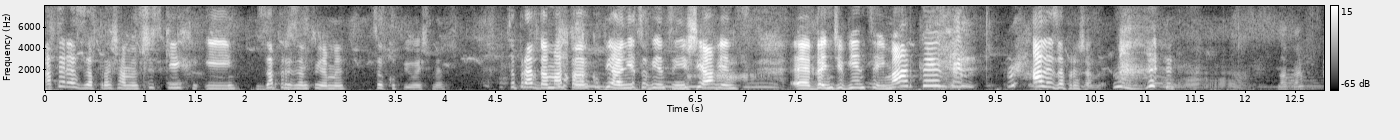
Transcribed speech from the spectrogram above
A teraz zapraszamy wszystkich i zaprezentujemy, co kupiłyśmy. Co prawda Marta kupiła nieco więcej niż ja, więc e, będzie więcej Marty, ale zapraszamy. Dobra.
